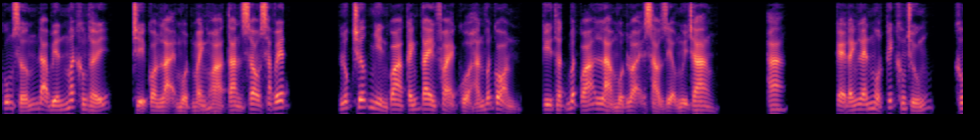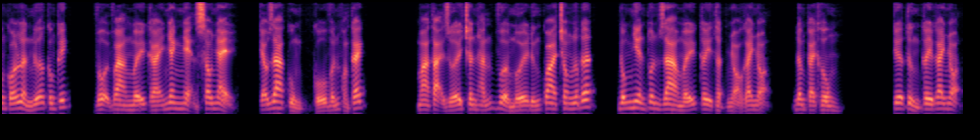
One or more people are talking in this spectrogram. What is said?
cũng sớm đã biến mất không thấy, chỉ còn lại một mảnh hòa tan sau sát vết. Lúc trước nhìn qua cánh tay phải của hắn vẫn còn, kỳ thật bất quá là một loại xảo diệu ngụy trang. A, kẻ đánh lén một kích không trúng, không có lần nữa công kích, vội vàng mấy cái nhanh nhẹn sau nhảy, kéo ra cùng cố vấn khoảng cách. Mà tại dưới chân hắn vừa mới đứng qua trong lớp đất đông nhiên tuôn ra mấy cây thật nhỏ gai nhọn, đâm cái không. Kia từng cây gai nhọn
